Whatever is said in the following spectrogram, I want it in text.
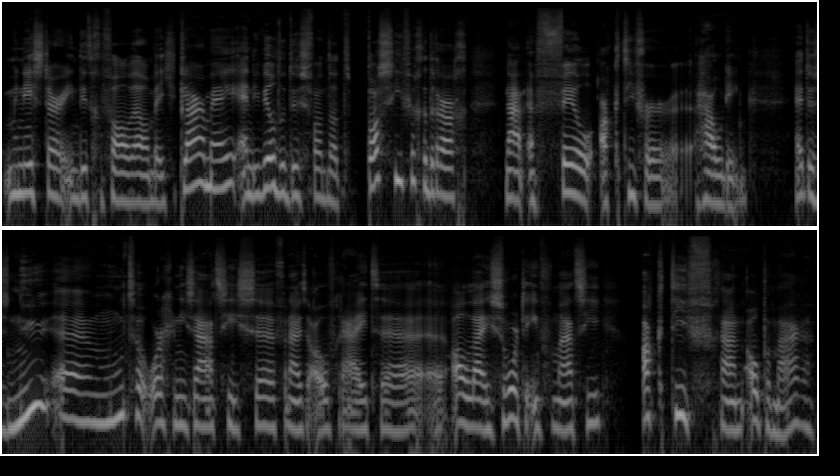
minister in dit geval wel een beetje klaar mee. En die wilde dus van dat passieve gedrag naar een veel actiever eh, houding. dus nu uh, moeten organisaties vanuit de overheid allerlei soorten informatie actief gaan openbaren.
